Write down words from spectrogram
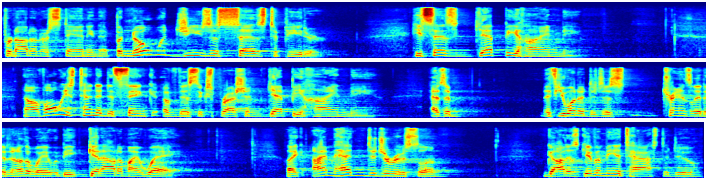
for not understanding it. But note what Jesus says to Peter. He says, Get behind me. Now, I've always tended to think of this expression, get behind me, as a, if you wanted to just translate it another way, it would be, get out of my way. Like, I'm heading to Jerusalem. God has given me a task to do.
